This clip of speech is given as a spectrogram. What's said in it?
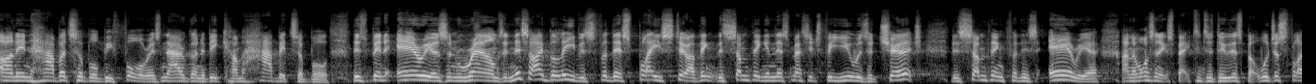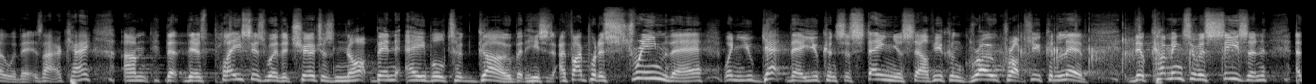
uninhabitable before is now going to become habitable habitable. There's been areas and realms, and this I believe is for this place too. I think there's something in this message for you as a church. There's something for this area, and I wasn't expecting to do this, but we'll just flow with it. Is that okay? Um, that there's places where the church has not been able to go, but he says, if I put a stream there, when you get there, you can sustain yourself, you can grow crops, you can live. They're coming to a season, uh,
